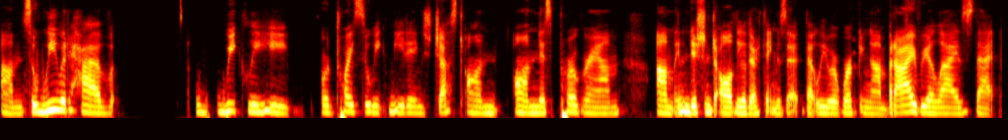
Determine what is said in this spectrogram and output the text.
Um, so we would have weekly or twice a week meetings just on on this program um, in addition to all the other things that, that we were working on. But i realized that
